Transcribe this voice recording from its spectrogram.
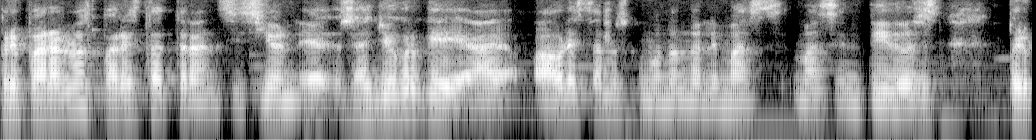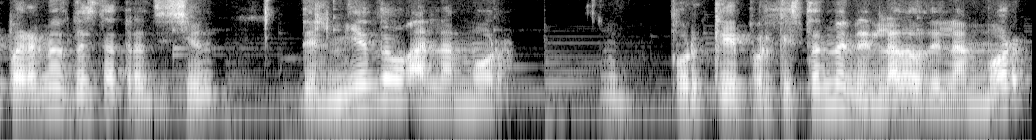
prepararnos para esta transición. Eh, o sea, yo creo que ahora estamos como dándole más, más sentido. Es prepararnos de esta transición del miedo al amor. ¿Por qué? Porque estando en el lado del amor,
